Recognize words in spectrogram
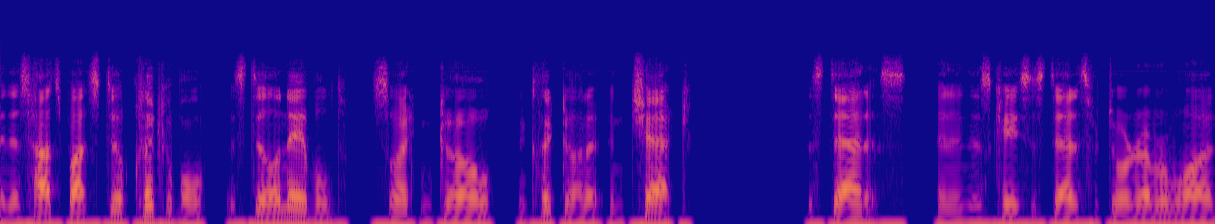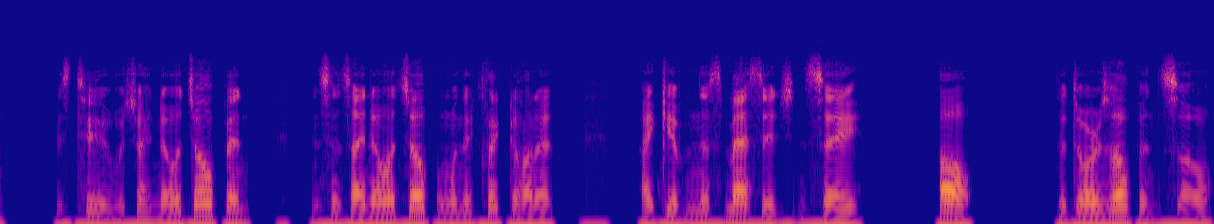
And this hotspot's still clickable, it's still enabled, so I can go and click on it and check the status. And in this case, the status for door number one is 2, which I know it's open. And since I know it's open when they click on it, I give them this message and say, oh, the door is open. So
